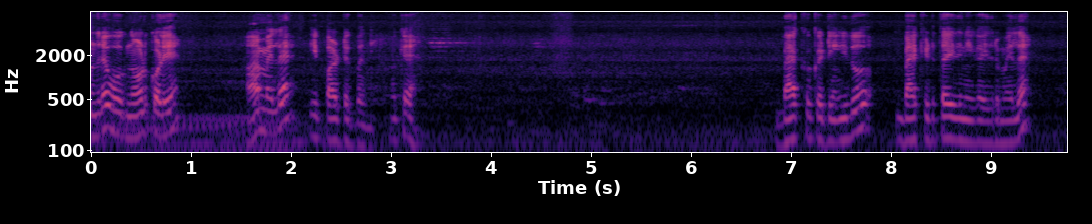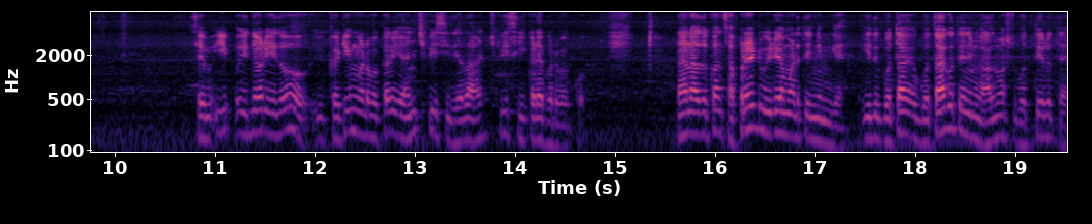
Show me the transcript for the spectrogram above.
ಅಂದರೆ ಹೋಗಿ ನೋಡ್ಕೊಳ್ಳಿ. ಆಮೇಲೆ ಈ ಪಾರ್ಟಿಗೆ ಬನ್ನಿ ಓಕೆ ಬ್ಯಾಕ್ ಕಟಿಂಗ್ ಇದು ಬ್ಯಾಕ್ ಇಡ್ತಾ ಇದ್ದೀನಿ ಈಗ ಇದ್ರ ಮೇಲೆ. ಸೇಮ್ ಈ, ಇದು ನೋಡಿ, ಇದು ಕಟಿಂಗ್ ಮಾಡ್ಬೇಕಾದ್ರೆ ಅಂಚ್ ಪೀಸ್ ಇದೆಯಲ್ಲ ಹಂಚ್ ಪೀಸ್ ಈ ಕಡೆ ಬರಬೇಕು. ನಾನು ಅದಕ್ಕೊಂದು ಸಪ್ರೇಟ್ ವೀಡಿಯೋ ಮಾಡ್ತೀನಿ ನಿಮಗೆ. ಇದು ಗೊತ್ತಾ, ಗೊತ್ತಾಗುತ್ತೆ, ನಿಮ್ಗೆ ಆಲ್ಮೋಸ್ಟ್ ಗೊತ್ತಿರುತ್ತೆ.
